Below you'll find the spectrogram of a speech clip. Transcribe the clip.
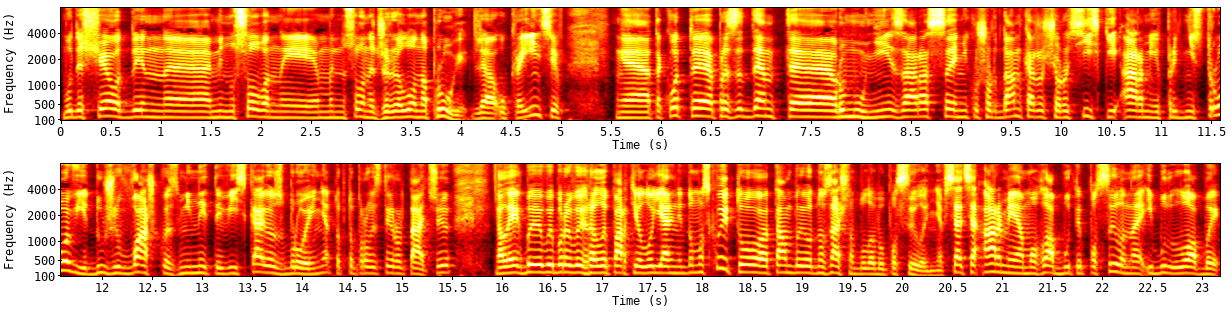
буде ще один е, мінусований, мінусоване джерело напруги для українців. Е, Так от, е, президент е, Румунії зараз Ніко Шордан каже, що російській армії в Придністров'ї дуже важко змінити війська і озброєння, тобто провести ротацію. Але якби вибори виграли партії лояльні до Москви, то там би однозначно було б посилення. Вся ця армія могла б бути посилена і була би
